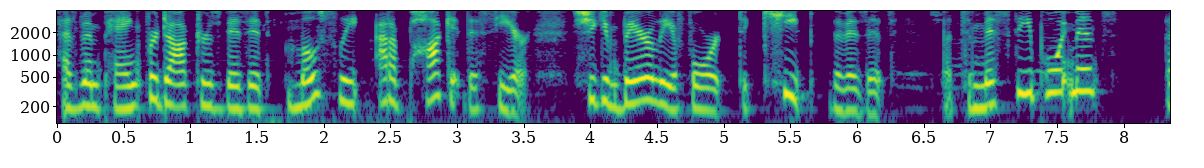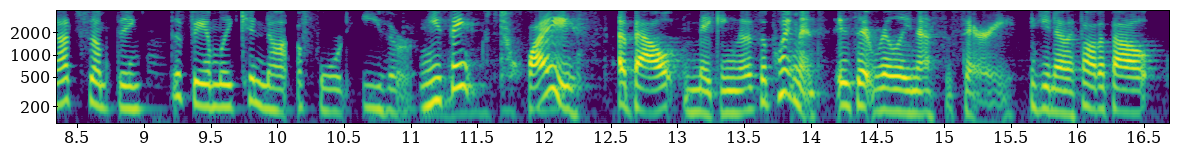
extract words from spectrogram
has been paying for doctor's visits mostly out of pocket this year. She can barely afford to keep the visits, but to miss the appointments, that's something the family cannot afford either. You think twice about making those appointments. Is it really necessary? You know, I thought about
